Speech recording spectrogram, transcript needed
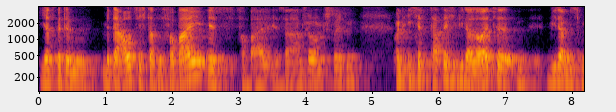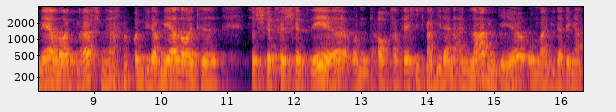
jetzt mit dem mit der Aussicht, dass es vorbei ist, vorbei ist in Anführungsstrichen. Und ich jetzt tatsächlich wieder Leute, wieder mich mehr Leuten öffne und wieder mehr Leute so Schritt für Schritt sehe und auch tatsächlich mal wieder in einen Laden gehe, um mal wieder Dinge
